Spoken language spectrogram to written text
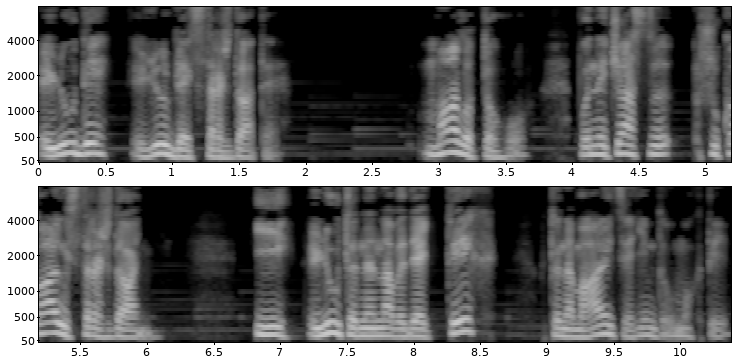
люди люблять страждати. Мало того, вони часто шукають страждань і люто ненавидять тих, хто намагається їм допомогти.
